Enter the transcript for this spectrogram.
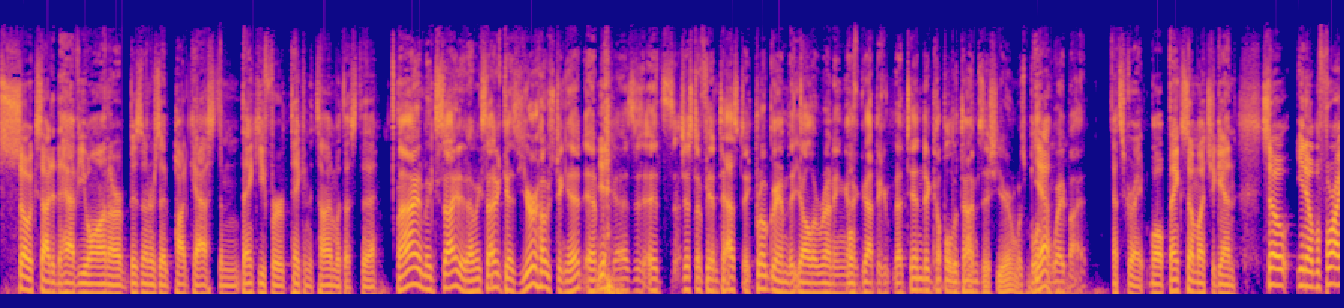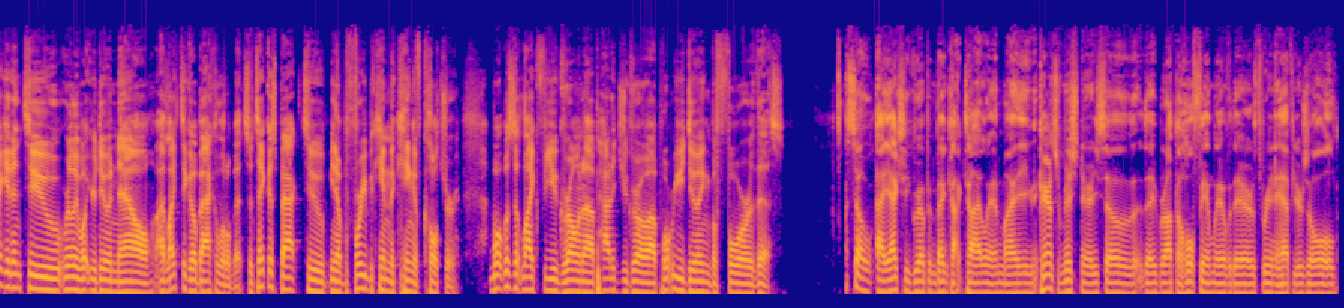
So excited to have you on our Biz Owners Ed podcast, and thank you for taking the time with us today. I'm excited. I'm excited because you're hosting it, and Yeah. because it's just a fantastic program that y'all are running. I got to attend a couple of times this year and was blown Yeah. away by it. That's great. Well, thanks so much again. So, you know, before I get into really what you're doing now, I'd like to go back a little bit. So, take us back to, you know, before you became the king of culture. What was it like for you growing up? How did you grow up? What were you doing before this? So I actually grew up in Bangkok, Thailand. My parents were missionaries, so they brought the whole family over there, three and a half years old.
